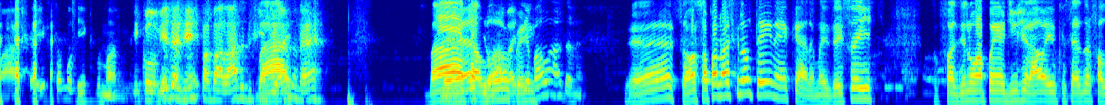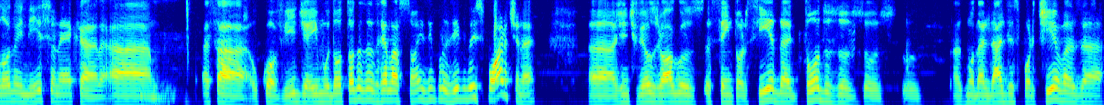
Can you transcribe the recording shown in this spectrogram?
marca aí, ficamos ricos, mano. E convida a gente pra balada do fim vai. de ano, né? Bah, é, tá louco, vai hein? ter balada, né? É, só, só para nós que não tem, né, cara? Mas é isso aí. Fazendo um apanhadinho geral aí, o que o César falou no início, né, cara? A, essa, o Covid aí mudou todas as relações, inclusive do esporte, né? Uh, a gente vê os jogos sem torcida, todos os, os, os as modalidades esportivas, a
